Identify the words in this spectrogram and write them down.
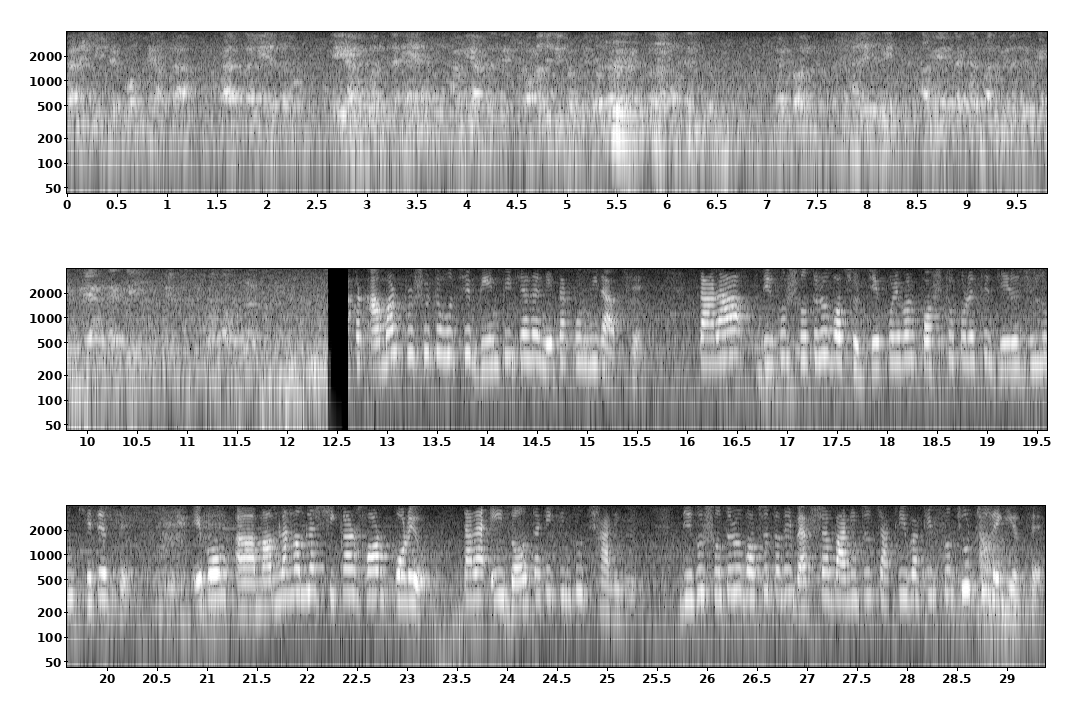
ধানের শীষের পক্ষে আমরা কাজ চালিয়ে দেবো। এই আহ্বান জানিয়ে আমি আপনাদের সহযোগিতা করতে আমার প্রশ্নটা হচ্ছে, বিএনপির যারা নেতাকর্মীরা আছে, তারা দীর্ঘ সতেরো বছর যে পরিমাণ কষ্ট করেছে, জেল জুলুম খেটেছে এবং মামলা হামলার শিকার হওয়ার পরেও তারা এই দলটাকে কিন্তু ছাড়েনি। দীর্ঘ সতেরো বছর তাদের ব্যবসা, বাণিজ্য, চাকরি বাকরি প্রচুর চলে গিয়েছে।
